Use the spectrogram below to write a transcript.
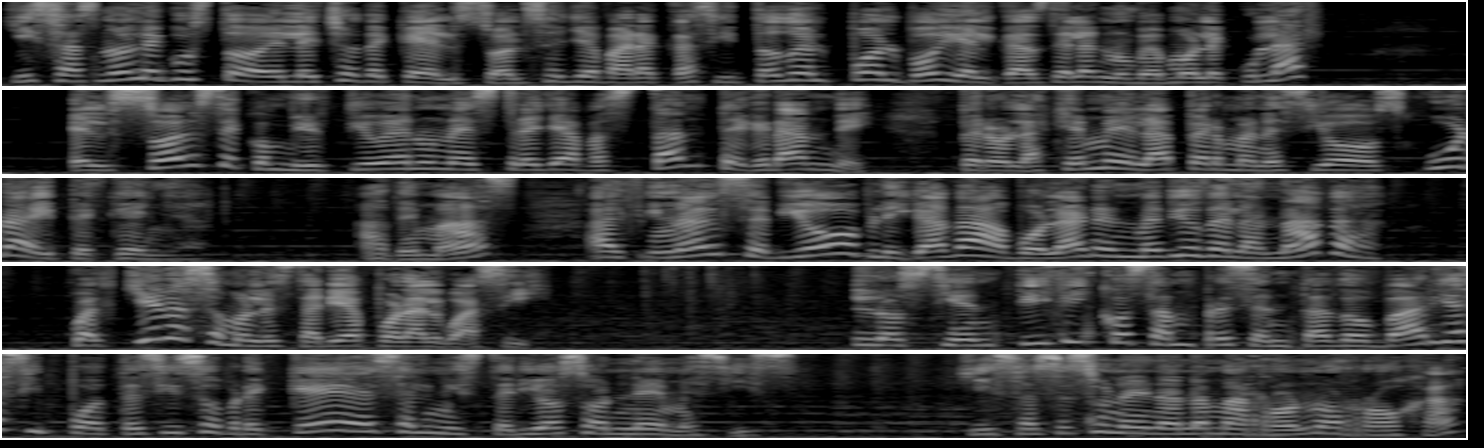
Quizás no le gustó el hecho de que el Sol se llevara casi todo el polvo y el gas de la nube molecular. El Sol se convirtió en una estrella bastante grande, pero la gemela permaneció oscura y pequeña. Además, al final se vio obligada a volar en medio de la nada. Cualquiera se molestaría por algo así. Los científicos han presentado varias hipótesis sobre qué es el misterioso Némesis. Quizás es una enana marrón o roja,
